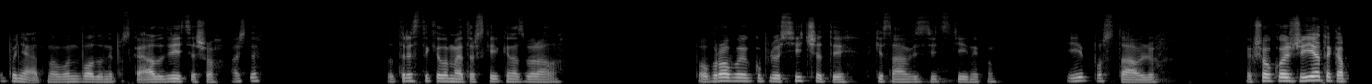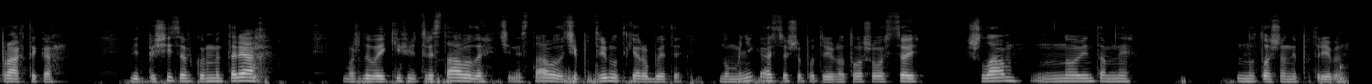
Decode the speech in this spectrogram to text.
Ну, понятно, він воду не пускає. Але дивіться, що, бачите? За 300 кілометрів скільки назбирало. Попробую куплю сітчатий, такий самий з відстійником. І поставлю. Якщо в когось є така практика, відпишіться в коментарях. Можливо, які фільтри ставили, чи не ставили, чи потрібно таке робити. Ну, мені кажеться, що потрібно, тому що ось цей шлам, ну він там не. Ну, точно не потрібен.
